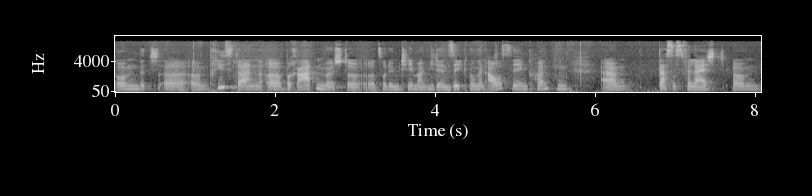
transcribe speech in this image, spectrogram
ähm, mit äh, ähm, Priestern äh, beraten möchte äh, zu dem Thema, wie denn Segnungen aussehen könnten. Ähm, dass es vielleicht ähm,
